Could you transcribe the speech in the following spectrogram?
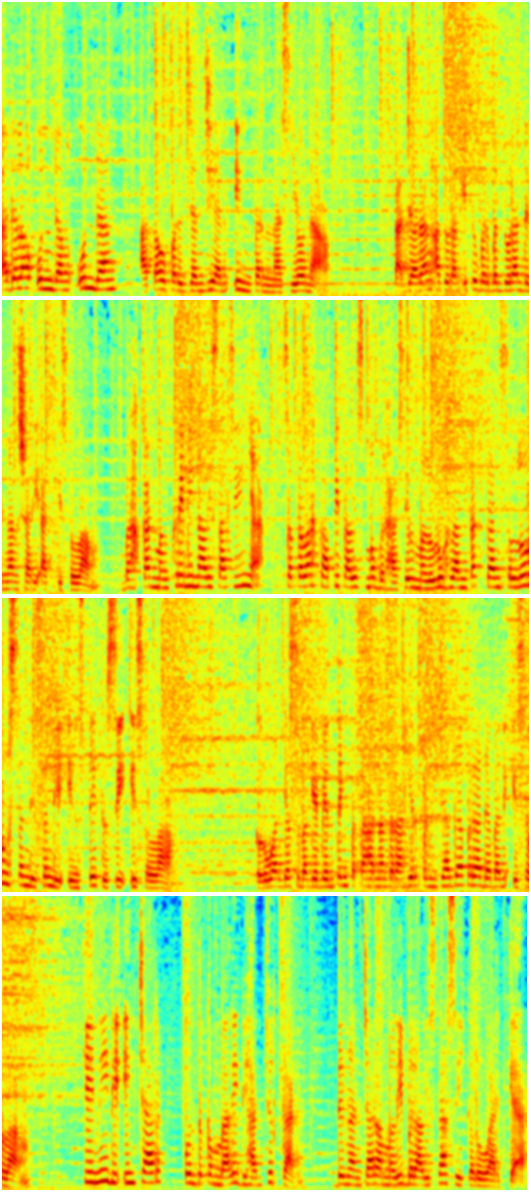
adalah undang-undang atau perjanjian internasional. Tak jarang aturan itu berbenturan dengan syariat Islam, bahkan mengkriminalisasinya setelah kapitalisme berhasil meluluh lantakkan seluruh sendi-sendi institusi Islam. Keluarga sebagai benteng pertahanan terakhir penjaga peradaban Islam kini diincar untuk kembali dihancurkan dengan cara meliberalisasi keluarga.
